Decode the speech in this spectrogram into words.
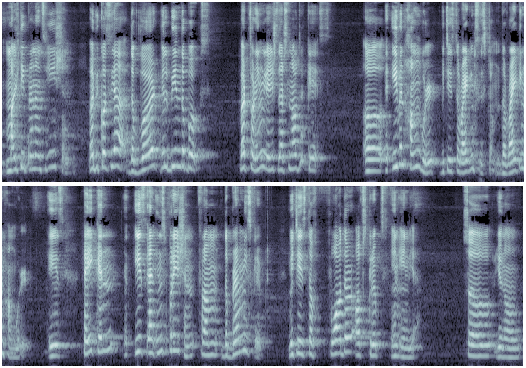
multi pronunciation. Because yeah, the word will be in the books. But for English, that's not the case. Uh, even Hangul, which is the writing system, the writing Hangul is taken, is an inspiration from the Brahmi script, which is the father of scripts in India. So, you know,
